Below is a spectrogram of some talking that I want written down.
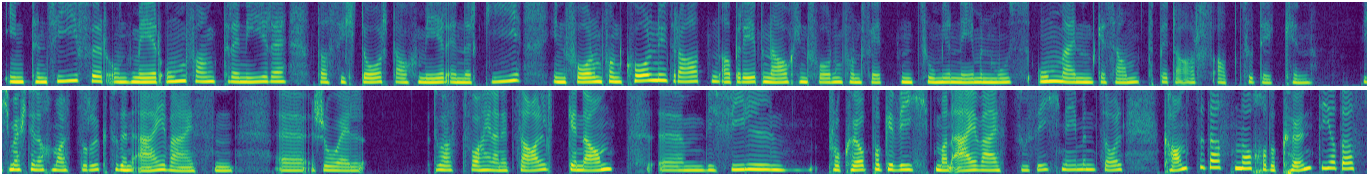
intensiver und mehr Umfang trainiere, dass ich dort auch mehr Energie in Form von Kohlenhydraten, aber eben auch in Form von Fetten zu mir nehmen muss, um meinen Gesamtbedarf abzudecken. Ich möchte nochmals zurück zu den Eiweißen, äh, Joel. Du hast vorhin eine Zahl genannt, ähm, wie viel pro Körpergewicht man Eiweiß zu sich nehmen soll. Kannst du das noch oder könnt ihr das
